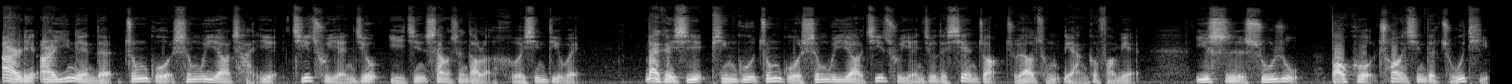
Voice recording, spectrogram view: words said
二零二一年的中国生物医药产业基础研究已经上升到了核心地位。麦肯锡评估中国生物医药基础研究的现状，主要从两个方面：一是输入，包括创新的主体，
